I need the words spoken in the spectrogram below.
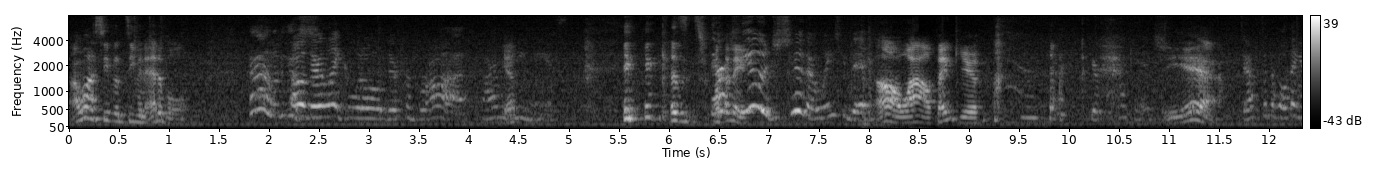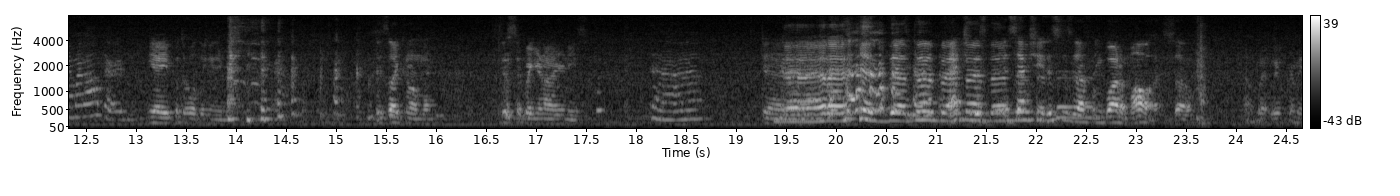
I want to see if it's even edible. Ah, look Oh, they're like little, they're for broth. Why am I Yep. eating these? Because it's They're funny. huge too, they're way too big. Oh wow, thank you. Your package. yeah. Do I have to put the whole thing in my mouth or? Yeah, you put the whole thing in your mouth. it's like normal. Just when you're on your knees. Actually, this, this actually this is uh, from Guatemala, so oh, wait, wait for me.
